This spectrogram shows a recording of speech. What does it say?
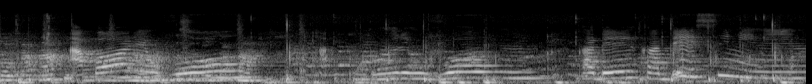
Voltar rápido. Agora eu vou. Agora eu vou. Cadê? Cadê esse menino?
